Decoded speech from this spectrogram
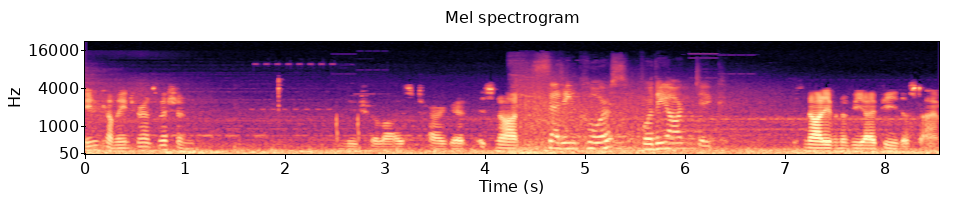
incoming transmission. Neutralized target. It's not. Setting course for the Arctic. It's not even a VIP this time.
